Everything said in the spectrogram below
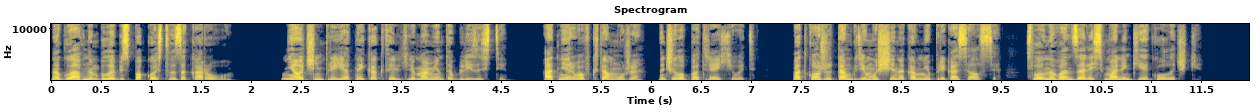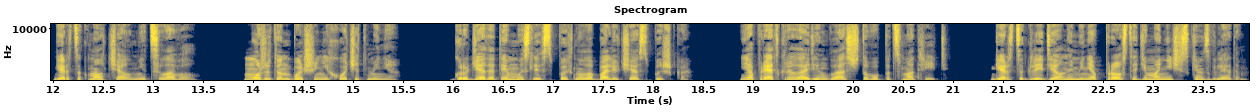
но главным было беспокойство за корову. Не очень приятный коктейль для момента близости. От нервов, к тому же, начало потряхивать. Под кожу, там, где мужчина ко мне прикасался, словно вонзались маленькие иголочки. Герцог молчал, не целовал. Может, он больше не хочет меня? В груди от этой мысли вспыхнула болючая вспышка. Я приоткрыла один глаз, чтобы подсмотреть. Герцог глядел на меня просто демоническим взглядом.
